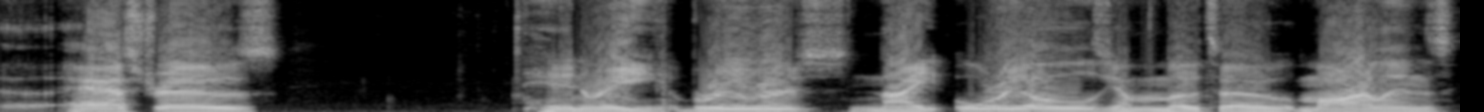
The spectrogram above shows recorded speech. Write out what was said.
uh, Astros, Henry Brewers, Knight Orioles, Yamamoto Marlins,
